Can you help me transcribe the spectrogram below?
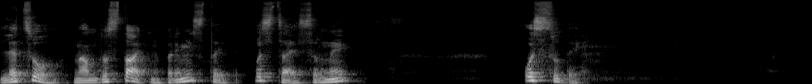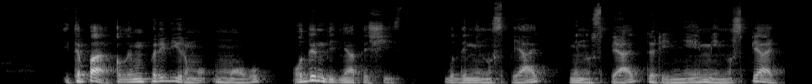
Для цього нам достатньо перемістити ось цей сирник ось сюди. І тепер, коли ми перевіримо умову, 1 відняти 6 буде мінус 5, мінус 5 дорівнює мінус 5.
